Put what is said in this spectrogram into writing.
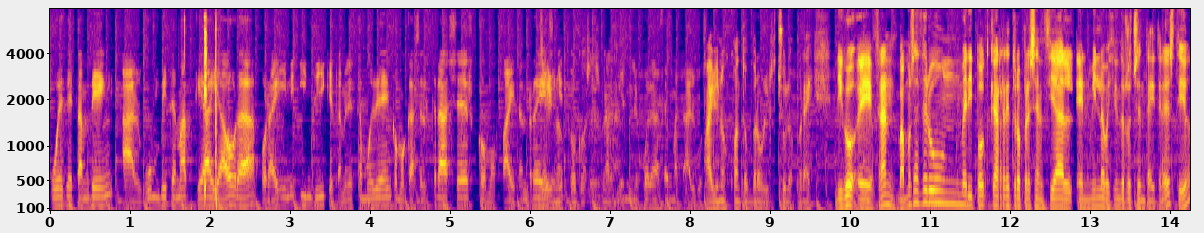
juegue también a algún beatmap que hay ahora, por ahí indie, que también está muy bien, como Castle Crashers, como Fight and Race, hay unos que pocos, es verdad. también le puede hacer matar algo. Hay unos cuantos brawlers chulos por ahí. Digo, eh, Fran, ¿vamos a hacer un Meri Podcast retro presencial en 1983, tío?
